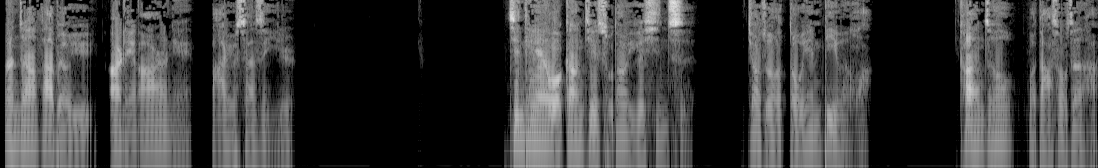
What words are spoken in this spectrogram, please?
文章发表于二零二二年八月三十一日。今天我刚接触到一个新词，叫做“抖音 B 文化”。看完之后，我大受震撼。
